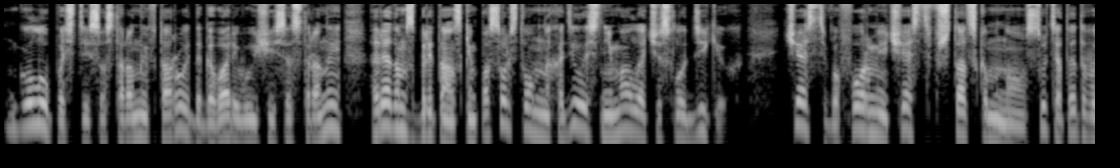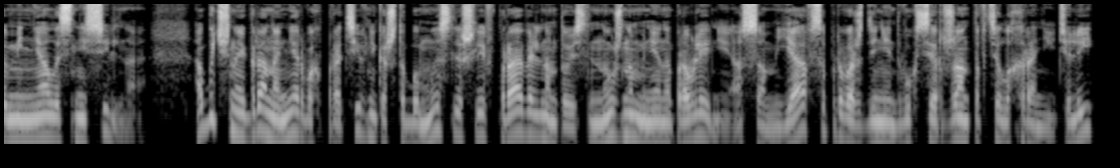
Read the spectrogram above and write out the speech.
глупостей со стороны второй договаривающейся стороны рядом с британским посольством находилось немалое число диких — Часть в форме, часть в штатском, но суть от этого менялась не сильно. Обычная игра на нервах противника, чтобы мысли шли в правильном, то есть нужном мне направлении, а сам я в сопровождении двух сержантов-телохранителей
